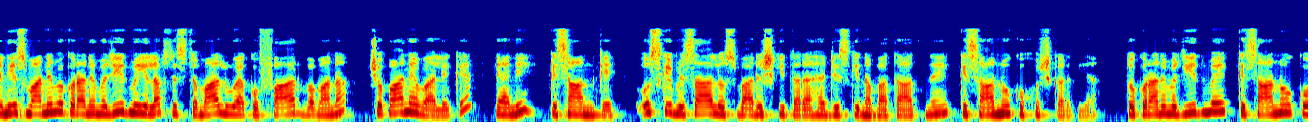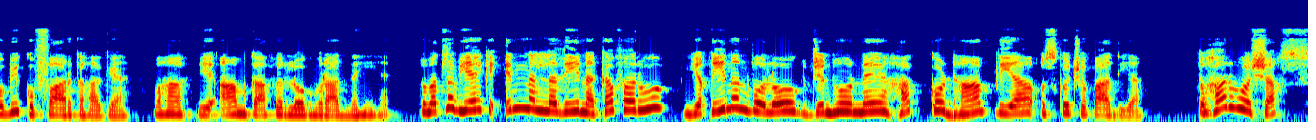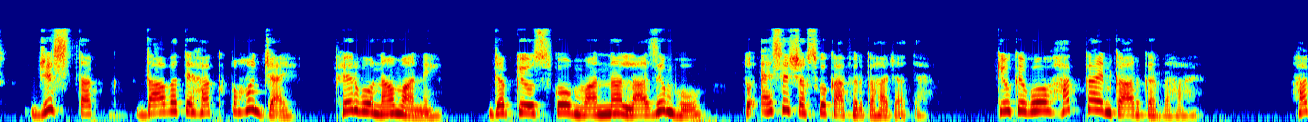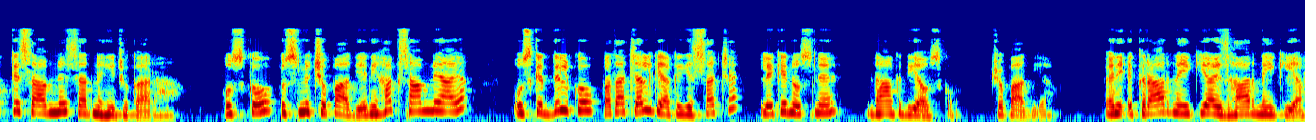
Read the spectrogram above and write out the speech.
یعنی اس معنی میں قرآن مجید میں یہ لفظ استعمال ہوا کفار بمانا چھپانے والے کے یعنی کسان کے۔ اس کی مثال اس بارش کی طرح ہے جس کی نباتات نے کسانوں کو خوش کر دیا۔ تو قرآن مجید میں کسانوں کو بھی کفار کہا گیا۔ وہاں یہ عام کافر لوگ مراد نہیں ہے تو مطلب یہ ہے کہ ان الدین کفرو یقیناً وہ لوگ جنہوں نے حق کو ڈھانپ دیا اس کو چھپا دیا۔ تو ہر وہ شخص جس تک دعوت حق پہنچ جائے پھر وہ نہ مانے، جبکہ اس کو ماننا لازم ہو، تو ایسے شخص کو کافر کہا جاتا ہے، کیونکہ وہ حق کا انکار کر رہا ہے۔ حق کے سامنے سر نہیں جھکا رہا۔ اس کو اس نے چھپا دیا یعنی حق سامنے آیا، اس کے دل کو پتا چل گیا کہ یہ سچ ہے، لیکن اس نے ڈھانک دیا اس کو، چھپا دیا۔ یعنی اقرار نہیں کیا، اظہار نہیں کیا۔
